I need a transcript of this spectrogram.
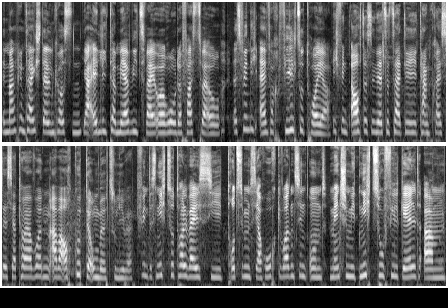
In manchen Tankstellen kosten ja ein Liter mehr wie 2 Euro oder fast 2 Euro. Das finde ich einfach viel zu teuer. Ich finde auch, dass in letzter Zeit die Tankpreise sehr teuer wurden, aber auch gut der Umwelt zuliebe. Ich finde es nicht so toll, weil sie trotzdem sehr hoch geworden sind und Menschen mit nicht so viel Geld ähm,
